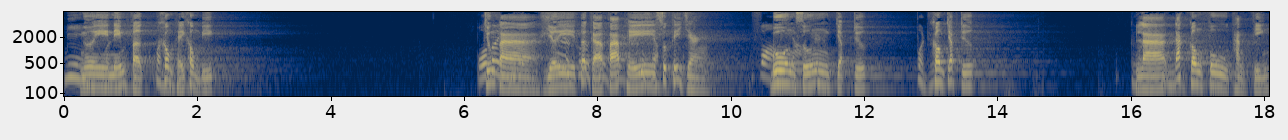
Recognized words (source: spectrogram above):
Người niệm phật không thể không biết. Chúng ta với tất cả pháp thế xuất thế gian, buông xuống chấp trước. Không chấp trước là đắc công phu thành phiến.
